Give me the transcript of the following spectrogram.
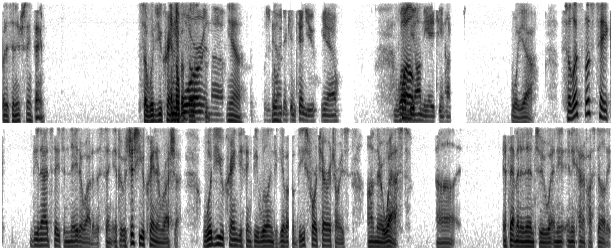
But it's an interesting thing. So would Ukraine And the war those? and the yeah. was going to continue, you know, well, Well- beyond the 1800s. Well, yeah. So let's let's take the United States and NATO out of this thing. If it was just Ukraine and Russia, would Ukraine, do you think, be willing to give up these four territories on their west, uh, if that meant an end to any any kind of hostility?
